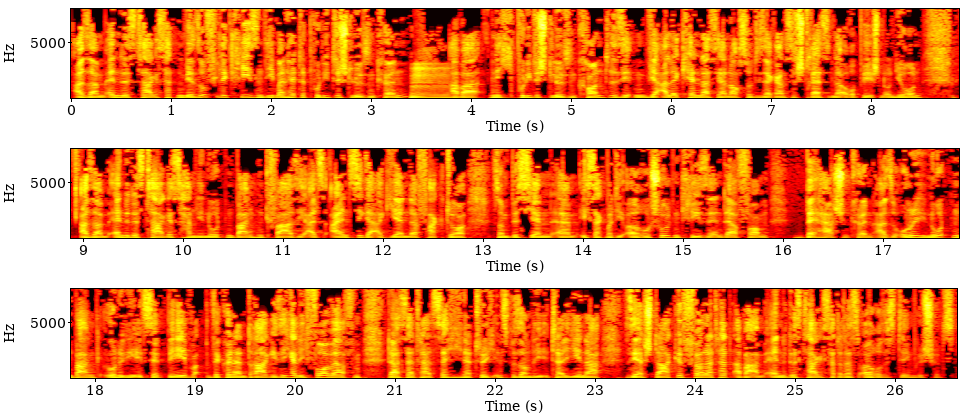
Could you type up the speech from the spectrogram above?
Also am Ende des Tages hatten wir so viele Krisen, die man hätte politisch lösen können, hm. aber nicht politisch lösen konnte. Wir alle kennen das ja noch so, dieser ganze Stress in der Europäischen Union. Also am Ende des Tages haben die Notenbanken quasi als einziger agierender Faktor so ein bisschen, ähm, ich sag mal, die Euro-Schuldenkrise in der Form beherrschen können. Also ohne die Notenbank, ohne die EZB, wir können dann Draghi sicherlich vorwerfen, dass er tatsächlich natürlich insbesondere die Italiener sehr stark gefördert hat, aber am Ende des Tages hat er das Eurosystem geschützt.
